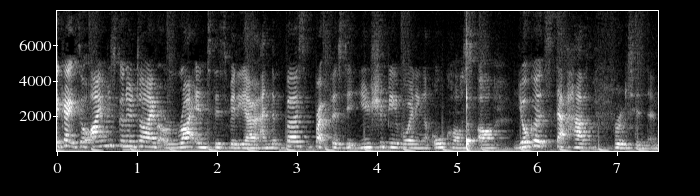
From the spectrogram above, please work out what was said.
Okay, so I'm just gonna dive right into this video and the first breakfast that you should be avoiding at all costs are yogurts that have fruit in them.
